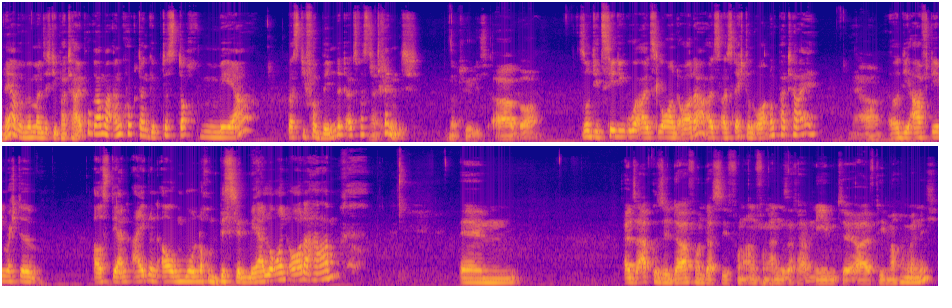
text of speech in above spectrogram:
Naja, aber wenn man sich die Parteiprogramme anguckt, dann gibt es doch mehr, was die verbindet, als was die Natürlich. trennt. natürlich. Aber, So, die CDU als Law and Order, als, als Recht und Ordnung Partei. ja, Die AfD möchte aus deren eigenen Augen nur noch ein bisschen mehr Law and Order haben. Ähm, also abgesehen davon, dass sie von Anfang an gesagt haben, nee, mit der AfD machen wir nicht.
